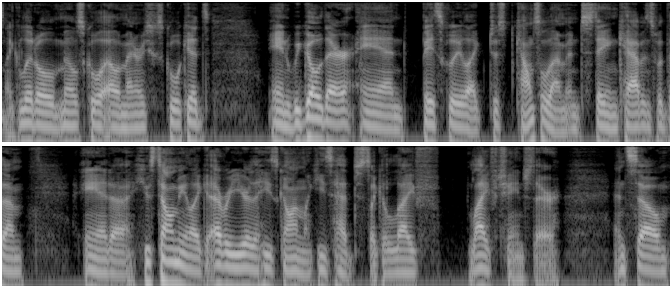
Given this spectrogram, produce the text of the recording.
like little middle school, elementary school kids, and we go there and basically like just counsel them and stay in cabins with them. And uh, he was telling me like every year that he's gone, like he's had just like a life life change there, and so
